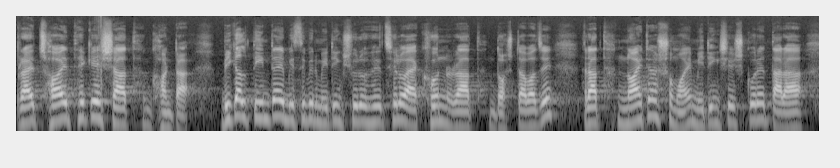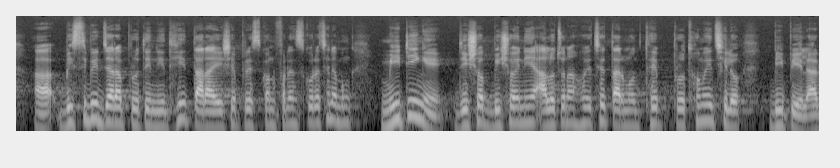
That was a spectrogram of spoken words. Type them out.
প্রায় ছয় থেকে সাত ঘণ্টা। বিকাল তিনটায় বিসিবির মিটিং শুরু হয়েছিল এখন রাত দশটা বাজে। রাত নয়টার সময় মিটিং শেষ করে তারা বিসিবির যারা প্রতিনিধি তারা এসে প্রেস কনফারেন্স করেছেন এবং মিটিংয়ে যেসব বিষয় নিয়ে আলোচনা হয়েছে তার মধ্যে প্রথমেই ছিল বিপিএল। আর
